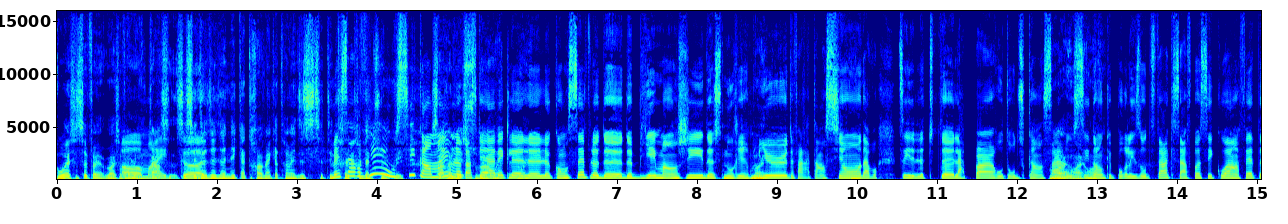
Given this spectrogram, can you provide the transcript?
Ouais, ça, ça fait, ouais, ça fait Oh longtemps. Ça, c'est dans les années 80, 90, c'était Mais très, ça revient aussi quand même, là, parce qu'avec ouais, le, ouais. le, le concept là, de, de bien manger, de se nourrir mieux, de faire attention, d'avoir, tu sais, toute euh, la peur autour du cancer aussi. Donc, pour les auditeurs qui savent pas c'est quoi, en fait,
